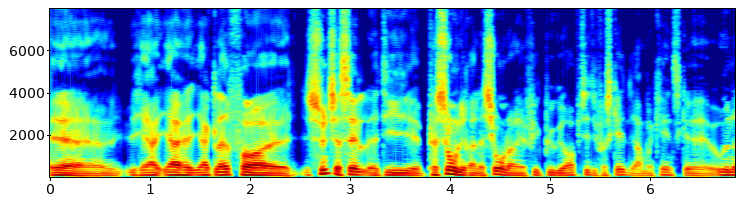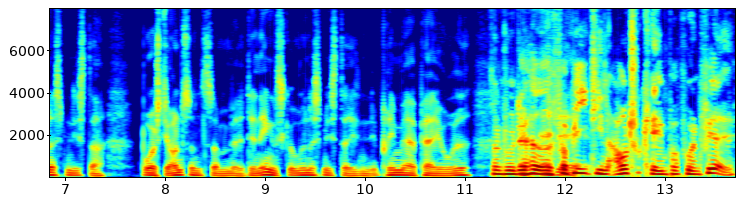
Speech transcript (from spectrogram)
Øh, jeg, jeg, jeg er glad for, øh, synes jeg selv, at de personlige relationer, jeg fik bygget op til de forskellige amerikanske udenrigsminister, Boris Johnson som øh, den engelske udenrigsminister i den primære periode, Som du At- havde at- forbi din autocamper på en ferie?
